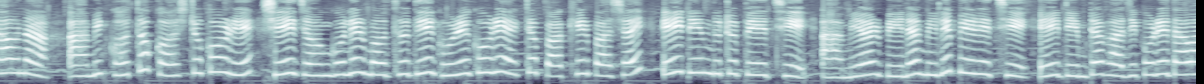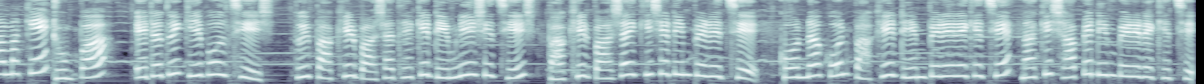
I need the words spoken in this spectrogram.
দাও না। আমি কত কষ্ট করে সেই জঙ্গলের মধ্য দিয়ে ঘুরে ঘুরে একটা পাখির বাসায় এই ডিম দুটো পেয়েছি। আমি আর বিনা মিলে পেরেছি। এই ডিমটা ভাজি করে দাও আমাকে। টুম্পা, এটা তুই কি বলছিস? তুই পাখির বাসা থেকে ডিম নিয়ে এসেছিস? পাখির বাসায় কিসে ডিম পেরেছে? কোন না কোন পাখির ডিম পেড়ে রেখেছে, নাকি সাপে ডিম পেড়ে রেখেছে?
